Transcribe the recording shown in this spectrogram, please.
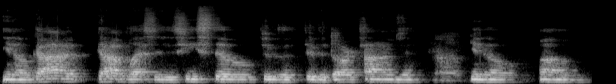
you know, God God blesses. He's still through the through the dark times, and Uh, you know, um,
